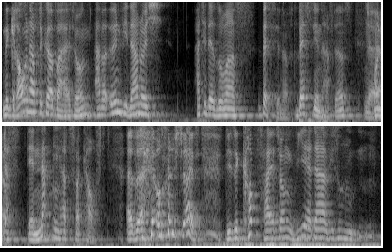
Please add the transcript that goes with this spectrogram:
eine grauenhafte Körperhaltung, aber irgendwie dadurch hatte der sowas Bestienhaftes. Bestienhaftes. Ja, und ja. das, der Nacken hat's verkauft. Also, ohne Scheiß. Diese Kopfhaltung, wie er da, wie so ein,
